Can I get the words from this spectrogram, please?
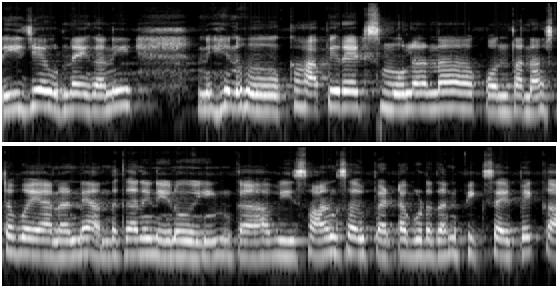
డీజే ఉన్నాయి కానీ నేను కాపీ రైట్స్ మూలాన కొంత నష్టపోయానండి. అందుకని నేను ఇంకా అవి సాంగ్స్ అవి పెట్టకూడదని ఫిక్స్ అయిపోయి కా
